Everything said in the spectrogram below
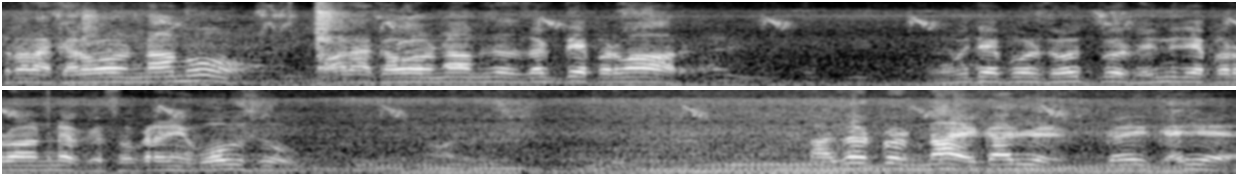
તમારા ઘરવાળું નામ હું મારા ઘરવાળું નામ છે જગદે પરમાર. હું ઉદયપુર, જોધપુર ભીમદે પરમારના છોકરાની વહુ છું. હાજર પર ના એકાર્ય કઈ ઘરે?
